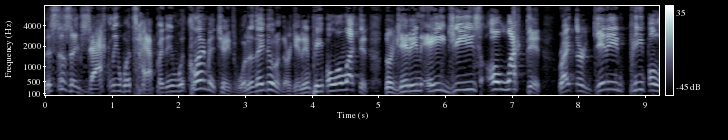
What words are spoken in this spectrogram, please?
This is exactly what's happening with climate change. What are they doing? They're getting people elected. They're getting AGs elected, right? They're getting people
